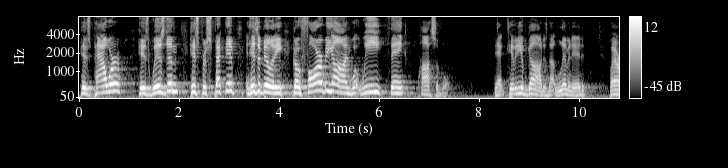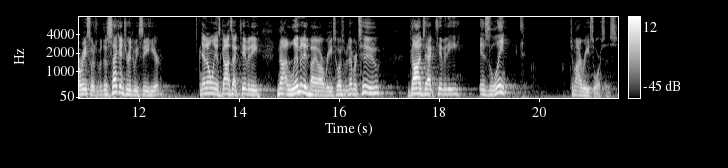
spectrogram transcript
His power, His wisdom, His perspective, and His ability go far beyond what we think possible. The activity of God is not limited by our resources. But the second truth we see here not only is God's activity not limited by our resources, but number two, God's activity is linked to my resources.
